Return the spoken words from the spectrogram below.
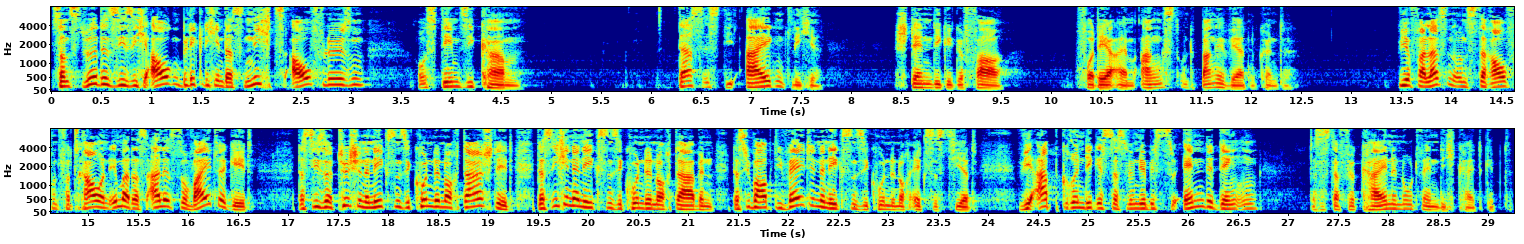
Sonst würde sie sich augenblicklich in das Nichts auflösen, aus dem sie kam. Das ist die eigentliche ständige Gefahr vor der einem Angst und Bange werden könnte. Wir verlassen uns darauf und vertrauen immer, dass alles so weitergeht, dass dieser Tisch in der nächsten Sekunde noch dasteht, dass ich in der nächsten Sekunde noch da bin, dass überhaupt die Welt in der nächsten Sekunde noch existiert. Wie abgründig ist das, wenn wir bis zu Ende denken, dass es dafür keine Notwendigkeit gibt.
